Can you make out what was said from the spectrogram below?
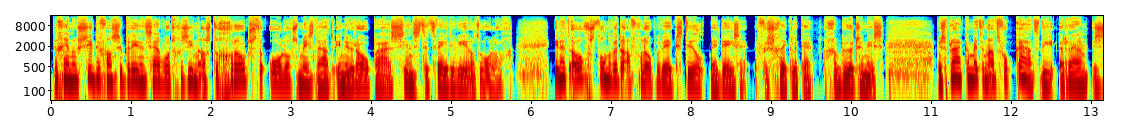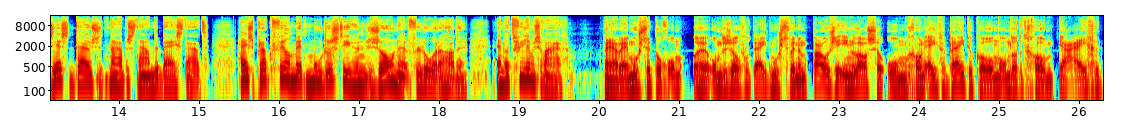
De genocide van Srebrenica wordt gezien als de grootste oorlogsmisdaad in Europa sinds de Tweede Wereldoorlog. In het oog stonden we de afgelopen week stil bij deze verschrikkelijke gebeurtenis. We spraken met een advocaat die ruim 6000 nabestaanden bijstaat. Hij sprak veel met moeders die hun zonen verloren hadden. En dat viel hem zwaar. Nou ja, wij moesten toch om, uh, om de zoveel tijd moesten we een pauze inlassen om gewoon even bij te komen. Omdat het gewoon ja, eigenlijk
